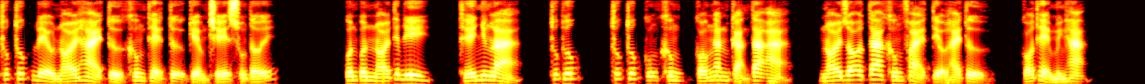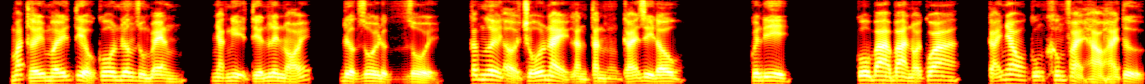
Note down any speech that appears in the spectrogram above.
thúc thúc đều nói hải tử không thể tự kiềm chế xuống tới quân quân nói tiếp đi, thế nhưng là, thúc thúc thúc thúc cũng không có ngăn cản ta à nói rõ ta không phải tiểu hải tử, có thể minh hạ. Mắt thấy mấy tiểu cô nương dùng beng, nhạc nghị tiến lên nói, được rồi được rồi, các ngươi ở chỗ này lằn tăn cái gì đâu. Quên đi. Cô ba ba nói qua, cãi nhau cũng không phải hảo hải tử,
